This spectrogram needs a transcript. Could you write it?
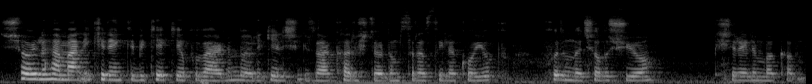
Şöyle hemen iki renkli bir kek yapıverdim. Böyle gelişi güzel karıştırdım sırasıyla koyup. Fırında çalışıyor. Pişirelim bakalım.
